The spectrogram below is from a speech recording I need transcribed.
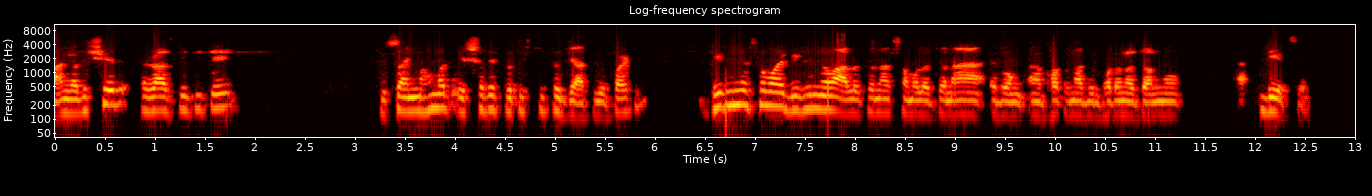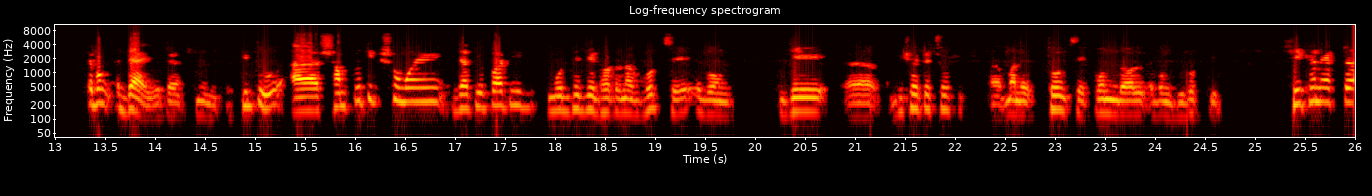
বাংলাদেশের রাজনীতিতে হুসাইন মোহাম্মদ এরশাদের প্রতিষ্ঠিত জাতীয় পার্টি। বিভিন্ন সময় বিভিন্ন আলোচনা, সমালোচনা এবং ঘটনা, দুর্ঘটনার জন্ম দিয়েছে এবং দেয় এটা নিয়মিত। কিন্তু সাম্প্রতিক সময়ে জাতীয় পার্টির মধ্যে যে ঘটনা ঘটছে এবং যে বিষয়টা মানে চলছে কোন দল এবং বিভক্তি, সেখানে একটা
